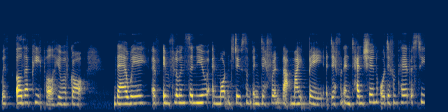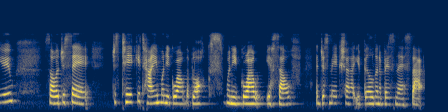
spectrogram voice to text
with other people who have got their way of influencing you and wanting to do something different that might be a different intention or different purpose to you. So I would just say, just take your time when you go out the blocks, when you go out yourself, and just make sure that you're building a business that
